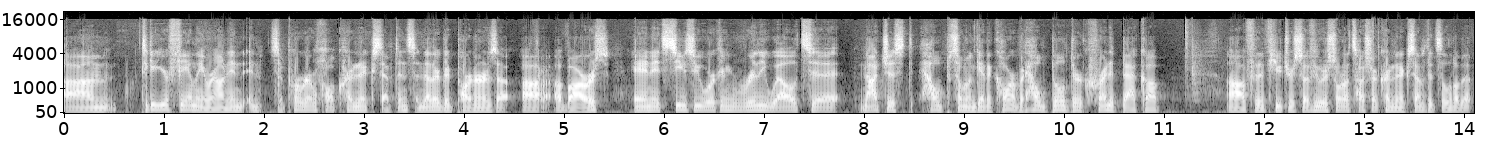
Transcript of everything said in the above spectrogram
um, to get your family around. And, and it's a program called credit acceptance another good partner is, uh, of ours. And it seems to be working really well to not just help someone get a car but help build their credit back up uh, for the future. So if you just want to touch on credit acceptance a little bit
